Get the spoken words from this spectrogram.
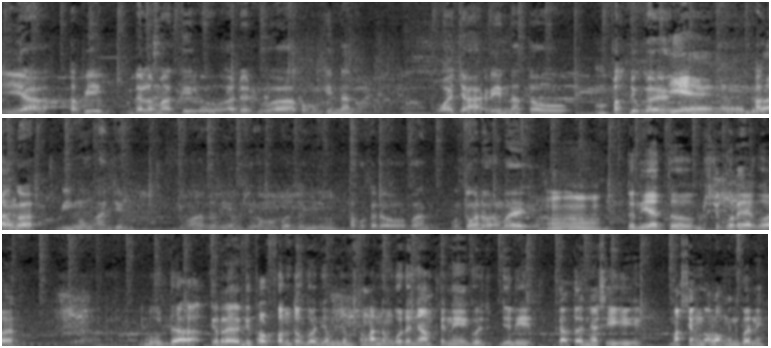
Iya, tapi dalam hati lu ada dua kemungkinan. wajarin atau empat juga ya? Iya dua. Atau enggak bingung anjir gimana nih masih lama banget lagi? Takut ada apa untung ada orang baik. Hmm, itu dia tuh bersyukur ya gua. ya. Udah, akhirnya ditelepon tuh gua jam-jam setengah enam gua udah nyampe nih. Gua jadi katanya si Mas yang nolongin gua nih,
